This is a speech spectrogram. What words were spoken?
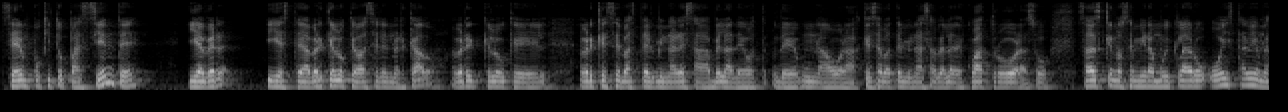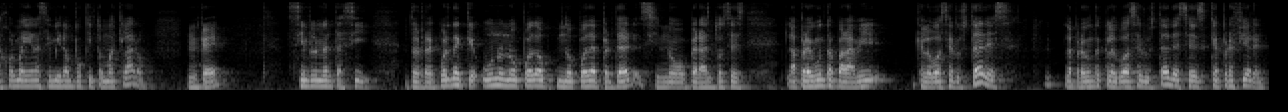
Ser un poquito paciente y a ver, y este, a ver qué es lo que va a hacer el mercado, a ver qué, lo que, a ver qué se va a terminar esa vela de, de una hora, qué se va a terminar esa vela de cuatro horas, o sabes que no se mira muy claro, hoy está bien, mejor mañana se mira un poquito más claro. ¿okay? Simplemente así. Entonces recuerden que uno no puede, no puede perder si no opera. Entonces la pregunta para mí que lo voy a hacer ustedes, la pregunta que les voy a hacer a ustedes es, ¿qué prefieren?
